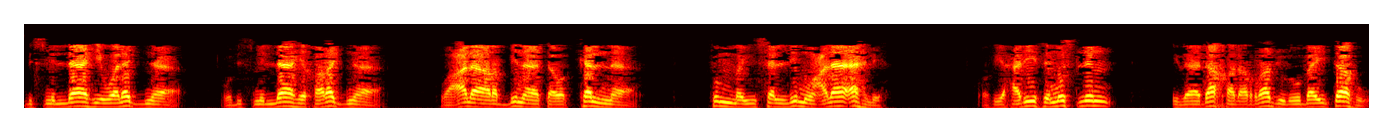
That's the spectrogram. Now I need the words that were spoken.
بسم الله ولدنا وبسم الله خرجنا وعلى ربنا توكلنا. ثم يسلم على أهله. وفي حديث مسلم إذا دخل الرجل بيته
